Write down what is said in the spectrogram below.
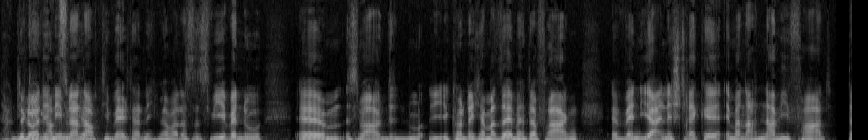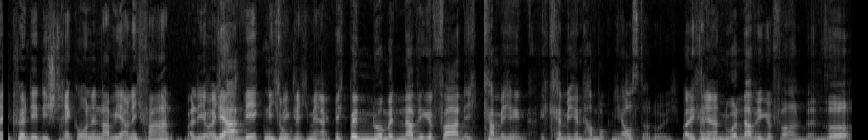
Ja, die Leute nehmen dann auch die Welt halt nicht mehr, weil das ist wie wenn du, ähm, ist mal, ihr könnt euch ja mal selber hinterfragen, äh, wenn ihr eine Strecke immer nach Navi fahrt, dann könnt ihr die Strecke ohne Navi auch nicht fahren, weil ihr euch den Weg nicht du, wirklich merkt. Ich bin nur mit Navi gefahren, ich kann mich in, ich kenne mich in Hamburg nicht aus dadurch, weil ich halt nur Navi gefahren bin. So,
